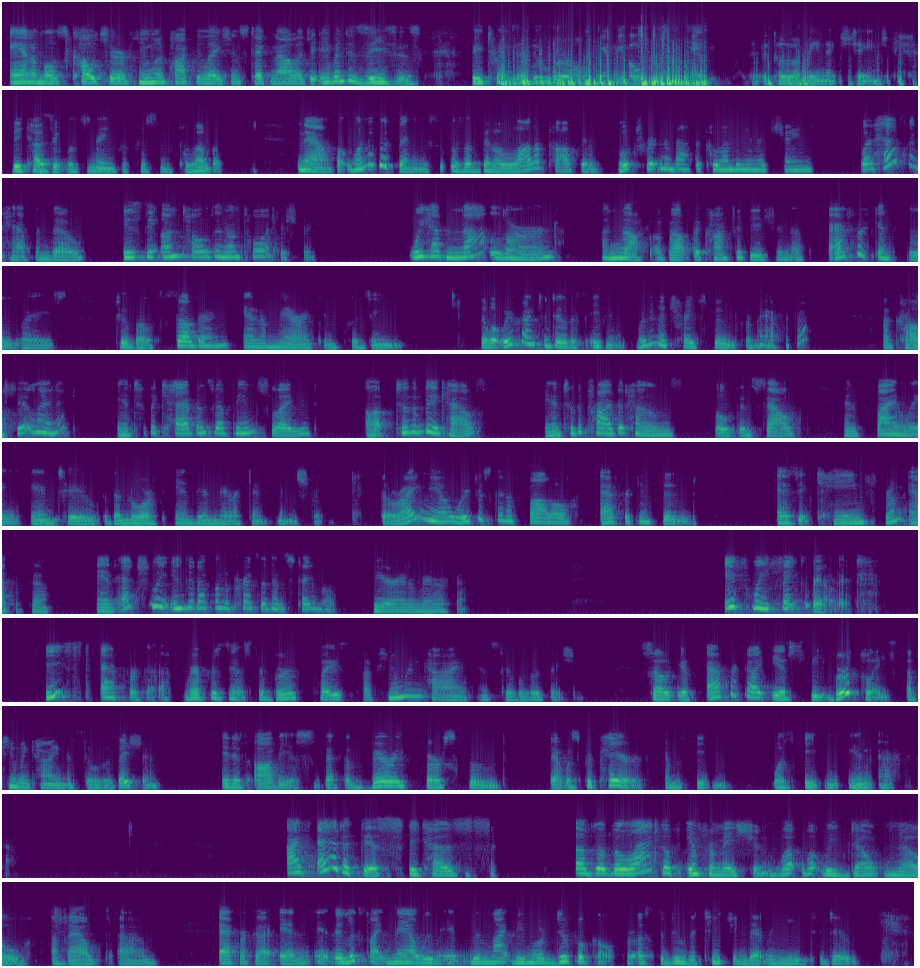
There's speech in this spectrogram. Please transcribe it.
animals, culture, human populations, technology, even diseases between the New World and the Old World. And the Columbian Exchange because it was named for Christopher Columbus. Now, but one of the things was there's been a lot of talk, there are books written about the Columbian Exchange. What hasn't happened though is the untold and untaught history. We have not learned enough about the contribution of African foodways to both Southern and American cuisine. So what we're going to do this evening, we're going to trace food from Africa, across the Atlantic, into the cabins of the enslaved, up to the big house, into the private homes, both in South and finally into the North and the American mainstream. So right now, we're just going to follow African food as it came from Africa and actually ended up on the president's table here in America. If we think about it, East Africa represents the birthplace of humankind and civilization. So if Africa is the birthplace of humankind and civilization, it is obvious that the very first food that was prepared and was eaten was eaten in Africa. I've added this because of the, the lack of information, what, what we don't know about um, Africa, and it, it, looks like now we, it, we might be more difficult for us to do the teaching that we need to do.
